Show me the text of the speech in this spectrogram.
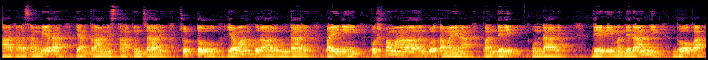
ఆ కలశం మీద యంత్రాన్ని స్థాపించాలి. చుట్టూ యవాంకురాలు ఉండాలి. పైని పుష్పమాలాలంకృతమైన పందిరి ఉండాలి. దేవీ మందిరాన్ని ధూప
